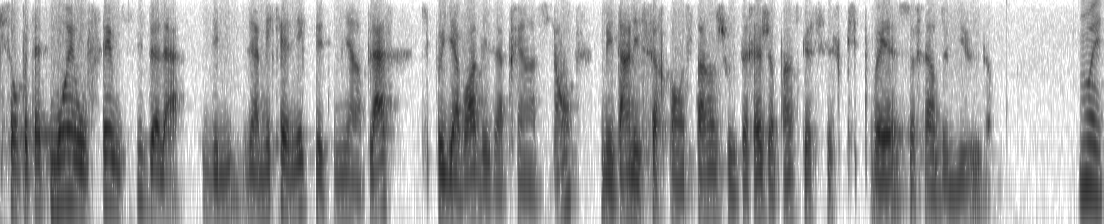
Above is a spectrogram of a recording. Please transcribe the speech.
qui sont peut-être moins au fait aussi de la, de la mécanique qui a été mise en place qu'il peut y avoir des appréhensions, mais dans les circonstances, je vous dirais, je pense que c'est ce qui pouvait se faire de mieux. Oui.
